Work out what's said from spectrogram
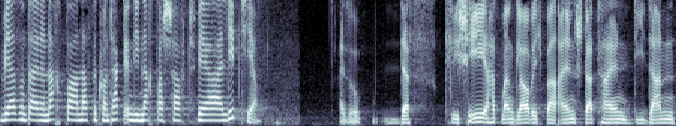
Wer sind deine Nachbarn? Hast du Kontakt in die Nachbarschaft? Wer lebt hier? Also das Klischee hat man, glaube ich, bei allen Stadtteilen, die dann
